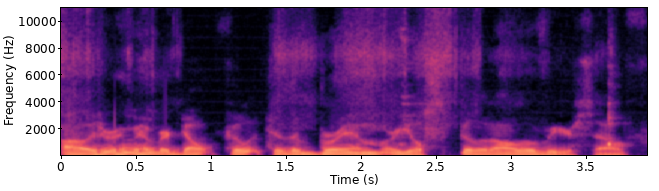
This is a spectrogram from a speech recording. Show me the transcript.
Always remember, don't fill it to the brim or you'll spill it all over yourself.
